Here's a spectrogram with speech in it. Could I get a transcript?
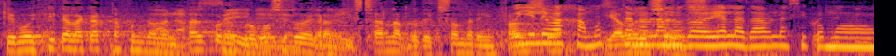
que modifica la Carta Fundamental con el propósito de garantizar la protección de la infancia Oye, le bajamos, y están hablando todavía en la tabla, así como...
